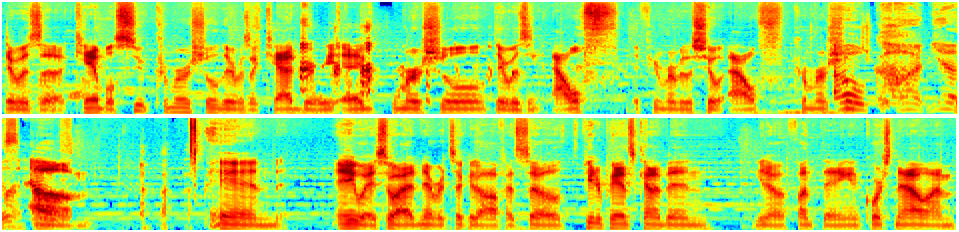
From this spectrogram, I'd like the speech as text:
There was a Campbell soup commercial. There was a Cadbury egg commercial. There was an Alf, if you remember the show Alf commercial. Oh God, yes. Elf. Um, and anyway, so I never took it off. And so Peter Pan's kind of been, you know, a fun thing. And of course, now I'm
